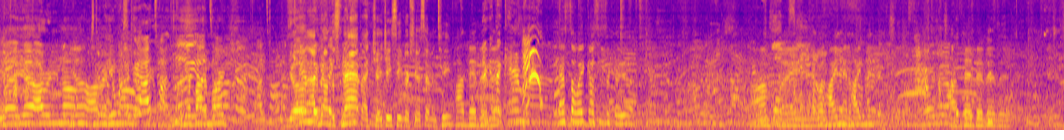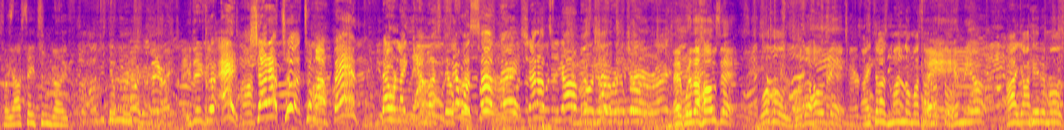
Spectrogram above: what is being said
Yeah, yeah, I already know. Yeah, already know. We about to march. Yo, add me on the snap at JJC Garcia 17. Ah, bet, bet, Look at the bet. camera. Esta wey casi se cayó. I'm playing. There goes Jaime, Jaime. Ah, bet, bet, bet, bet. So y'all stay tuned, guys. We did good. Hey, shout out to, to my fans that were like, that was, that was up, man. Shout out to y'all, bro. Shout out to y'all. Hey, where the hoes at? What hoes? Where the hoes at? Ahí te las mando más al Hey, hit rato. me up. Ah, y'all hit him up.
